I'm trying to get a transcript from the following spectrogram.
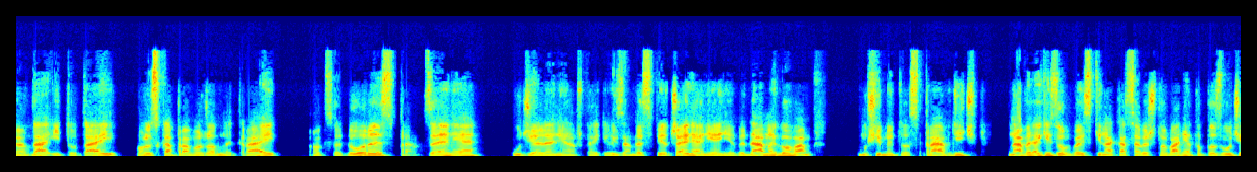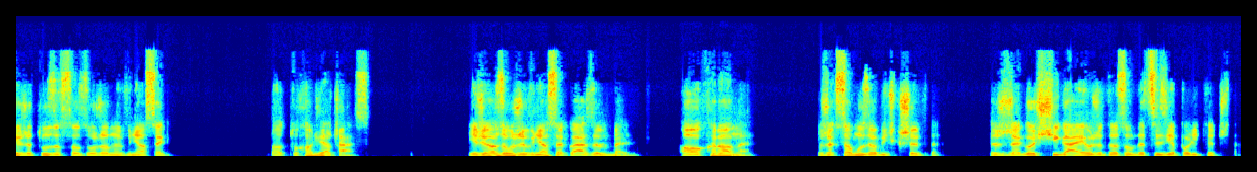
Prawda? I tutaj Polska, praworządny kraj, procedury, sprawdzenie, udzielenie na przykład jakiegoś zabezpieczenia. Nie, nie wydamy go wam, musimy to sprawdzić. Nawet jak jest europejski nakaz aresztowania, to pozwólcie, że tu został złożony wniosek, bo tu chodzi o czas. Jeżeli on złoży wniosek o azyl w Belgii, o ochronę, że chcą mu zrobić krzywdę, że go ścigają, że to są decyzje polityczne.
